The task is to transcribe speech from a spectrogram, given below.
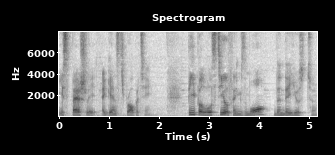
especially against property people will steal things more than they used to.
